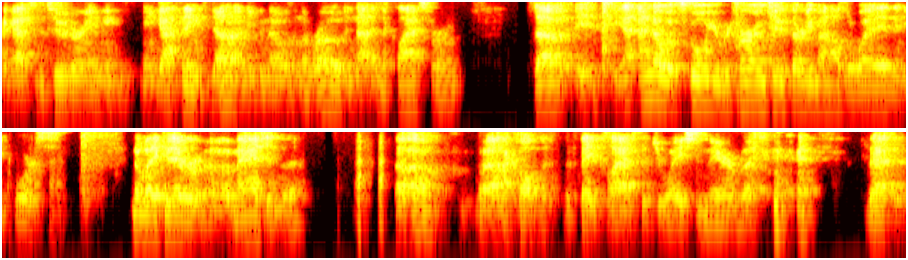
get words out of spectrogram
I got some tutoring and, and got things done, even though I was on the road and not in the classroom. So it, I know what school you're referring to, 30 miles away. And then, of course, nobody could ever uh, imagine the uh, well, I call it the, the fake class situation there, but that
